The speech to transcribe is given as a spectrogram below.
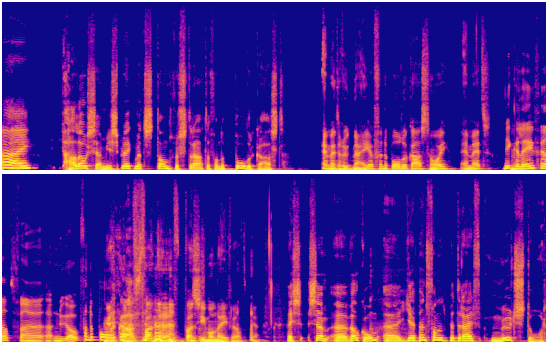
Hi. Hallo Sam, je spreekt met Stan Verstraten van de Poldercast. En met Ruud Meijer van de Poldercast, hoi. En met? Nikke Leeveld, van, uh, nu ook van de Poldercast. van, uh, van Simon Leeveld, ja. Hey Sam, uh, welkom. jij bent van het bedrijf Merch Store.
